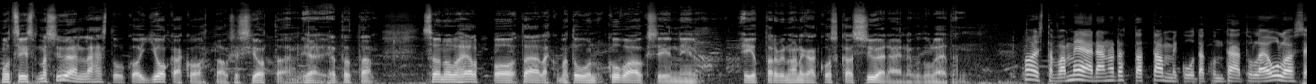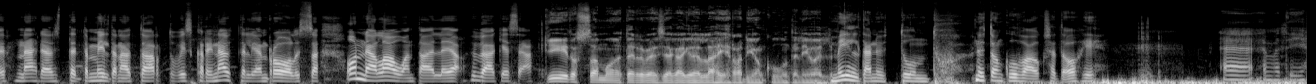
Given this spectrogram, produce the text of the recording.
Mutta siis mä syön lähestulkoon joka kohtauksessa jotain. Ja, ja tota, se on ollut helppoa täällä, kun mä tuun kuvauksiin, niin ei ole tarvinnut ainakaan koskaan syödä ennen kuin tulee tänne. Loistavaa. Me jäädään odottaa tammikuuta, kun tämä tulee ulos ja nähdään sitten, että miltä näyttää Arttu Viskari näyttelijän roolissa. Onnea lauantaille ja hyvää kesää. Kiitos samoin terveisiä kaikille lähiradion kuuntelijoille. Miltä nyt tuntuu? Nyt on kuvaukset ohi. Ää, en mä tiedä.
